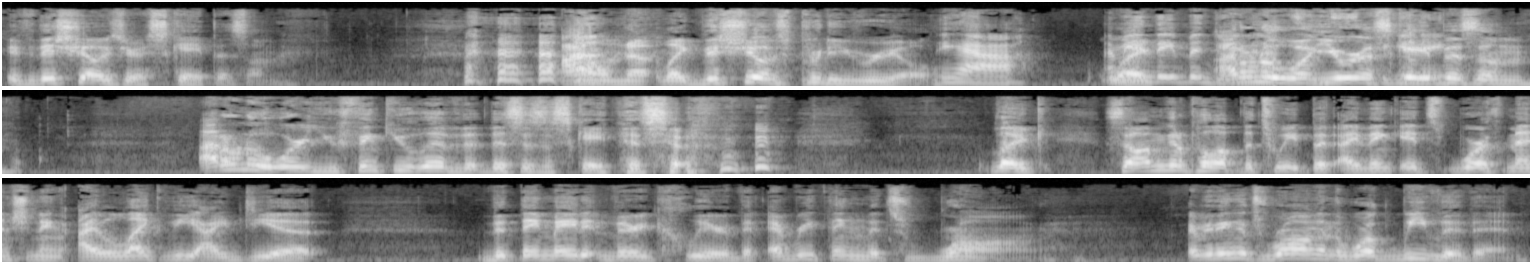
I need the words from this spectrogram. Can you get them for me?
if this show is your escapism, I don't know. Like this show is pretty real. yeah, I like, mean, they've been. Doing I don't that know what since your the beginning. escapism. I don't know where you think you live that this is escapism. like, so I'm gonna pull up the tweet, but I think it's worth mentioning. I like the idea that they made it very clear that everything that's wrong, everything that's wrong in the world we live in,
